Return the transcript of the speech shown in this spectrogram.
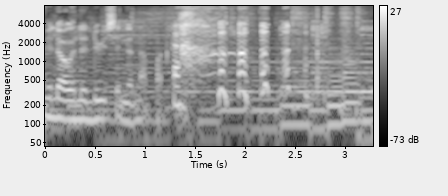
vi lukkede lidt lys ind i den her podcast.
